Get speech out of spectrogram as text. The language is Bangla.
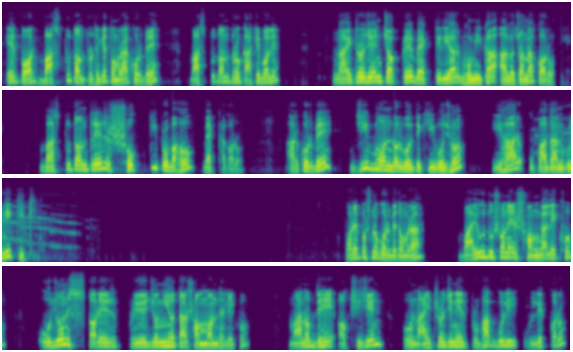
এরপর বাস্তুতন্ত্র থেকে তোমরা করবে, বাস্তুতন্ত্র কাকে বলে? নাইট্রোজেন চক্রে ব্যাকটেরিয়ার ভূমিকা আলোচনা করো। বাস্তুতন্ত্রের শক্তি প্রবাহ ব্যাখ্যা করো। আর করবে জীবমণ্ডল বলতে কি বোঝো? ইহার উপাদানগুলি কি কি? পরের প্রশ্ন করবে তোমরা, বায়ু দূষণের সংজ্ঞা লেখো, ওজোন স্তরের প্রয়োজনীয়তা সম্বন্ধে লেখো, মানবদেহে অক্সিজেন ও নাইট্রোজেনের প্রভাবগুলি উল্লেখ করো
